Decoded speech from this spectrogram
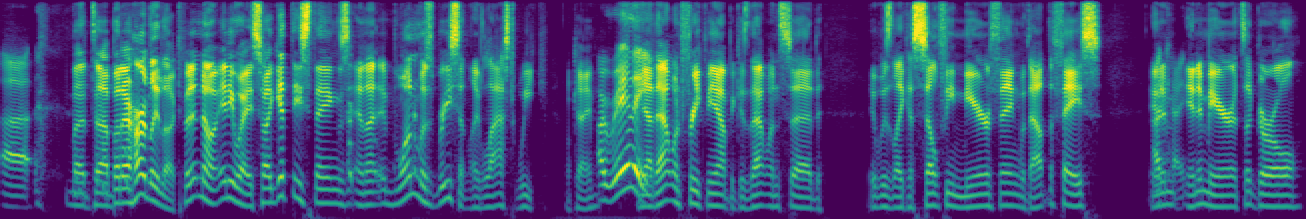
Uh, But uh, but I hardly looked. But no, anyway. So I get these things, and I, one was recent, like last week. Okay. oh, really? Yeah, that one freaked me out because that one said it was like a selfie mirror thing without the face in, Okay. a, in a mirror. It's a girl,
